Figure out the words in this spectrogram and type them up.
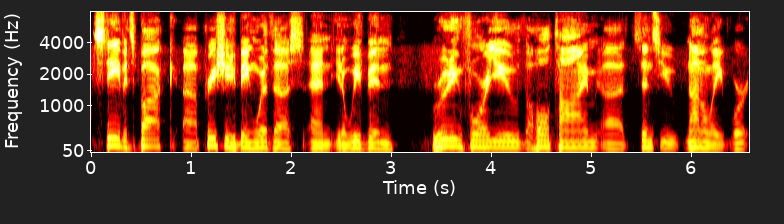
Steve, it's Buck. Uh, appreciate you being with us, and you know we've been rooting for you the whole time uh, since you not only were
